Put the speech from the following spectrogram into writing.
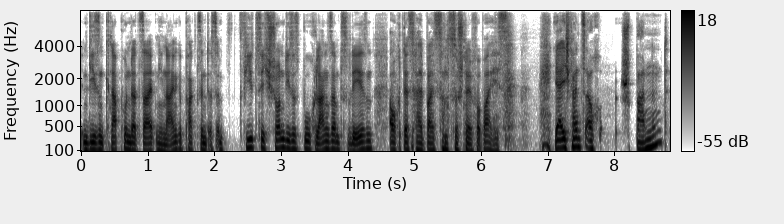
in diesen knapp 100 Seiten hineingepackt sind. Es empfiehlt sich schon, dieses Buch langsam zu lesen, auch deshalb, weil es sonst so schnell vorbei ist. Ja, ich fand es auch spannend,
